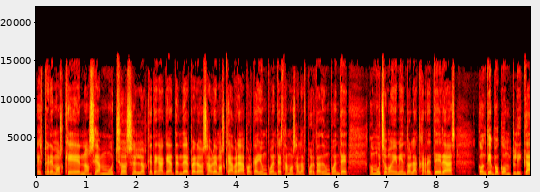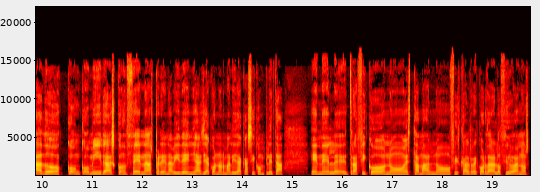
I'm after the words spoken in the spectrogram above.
esperemos que no sean muchos los que tenga que atender, pero sabremos que habrá porque hay un puente, estamos a las puertas de un puente con mucho movimiento en las carreteras, con tiempo complicado, con comidas, con cenas prenavideñas, ya con normalidad casi completa en el, eh, tráfico no está mal, ¿no, fiscal? Recordar a los ciudadanos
